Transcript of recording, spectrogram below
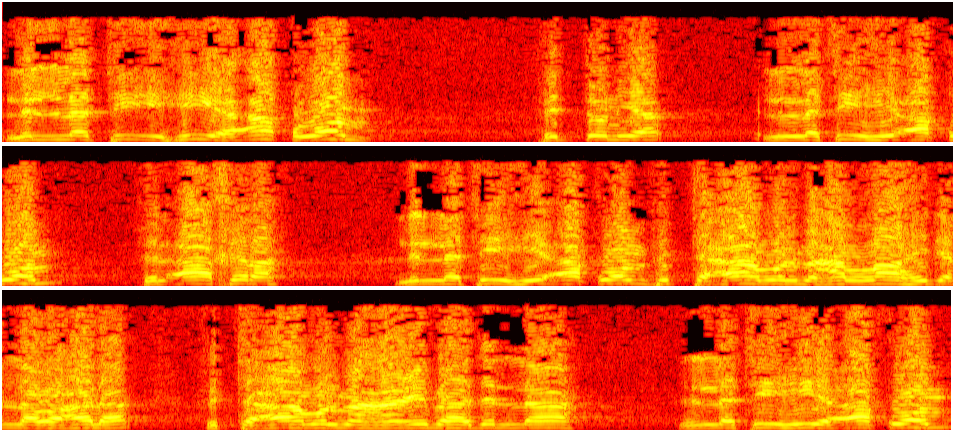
للتي هي أقوم في الدنيا للتي هي أقوم في الآخرة للتي هي أقوم في التعامل مع الله جل وعلا في التعامل مع عباد الله للتي هي أقوم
